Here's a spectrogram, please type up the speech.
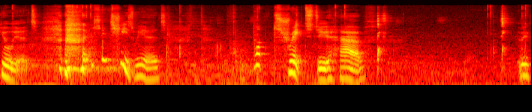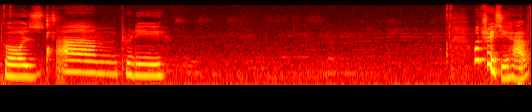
You're weird. She's weird. What traits do you have? Because I'm pretty. What traits do you have?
